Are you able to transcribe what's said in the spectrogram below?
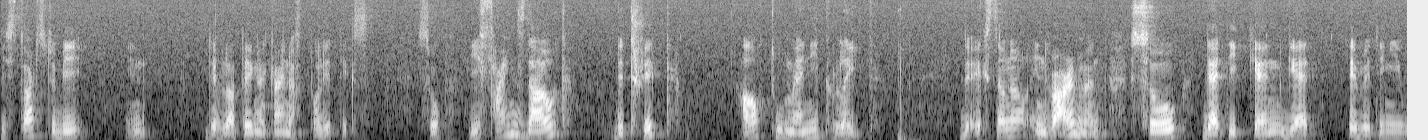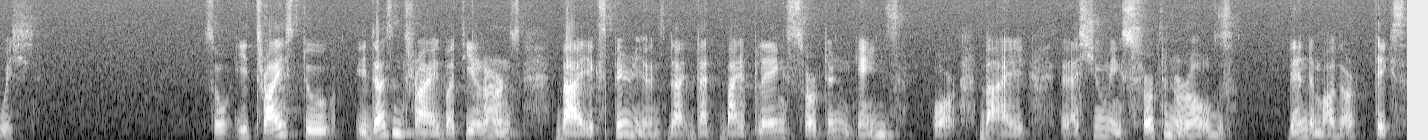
he starts to be in developing a kind of politics. So he finds out the trick how to manipulate the external environment so that he can get everything he wishes. So he tries to, he doesn't try, but he learns by experience that, that by playing certain games or by uh, assuming certain roles, then the mother takes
